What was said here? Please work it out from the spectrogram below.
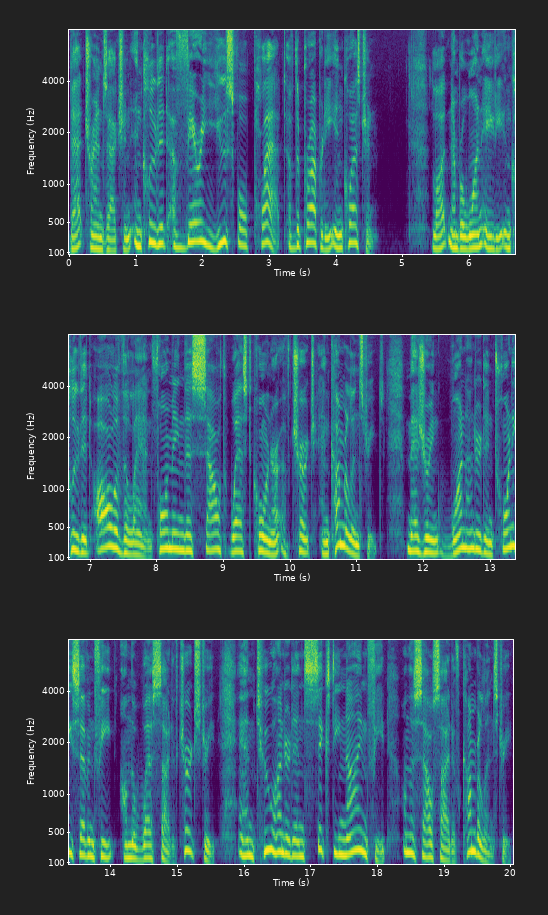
That transaction included a very useful plat of the property in question. Lot number 180 included all of the land forming the southwest corner of Church and Cumberland Streets, measuring 127 feet on the west side of Church Street and 269 feet on the south side of Cumberland Street.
